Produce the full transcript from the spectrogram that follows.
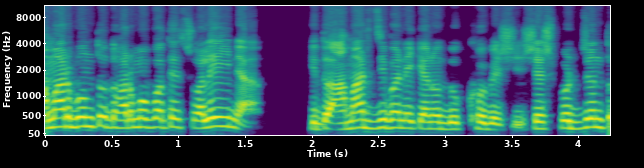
আমার বোন তো ধর্মপথে চলেই না। কিন্তু আমার জীবনে কেন দুঃখ বেশি? শেষ পর্যন্ত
